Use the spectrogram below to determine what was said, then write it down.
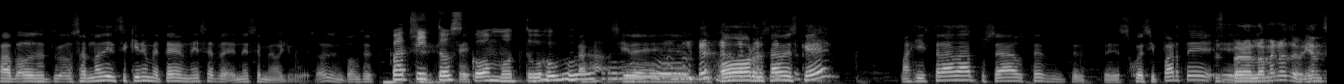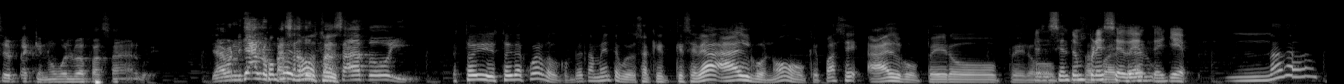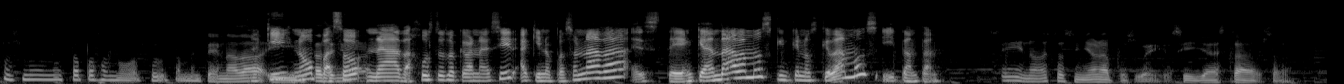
O sea, nadie se quiere meter en ese, en ese meollo, güey, ¿sabes? Entonces, Patitos sí. como tú. ajá, así de, mejor, ¿sabes qué? Magistrada, pues sea usted es juez y parte. Pues, eh, pero lo menos deberían ser para que no vuelva a pasar, güey. Ya, bueno, ya lo Hombre, pasado, no, estoy- pasado y... Estoy, estoy de acuerdo completamente, güey. O sea, que, que se vea algo, ¿no? O que pase algo, pero. pero Que se siente pues, un precedente, Jep. Nada, pues no, no está pasando absolutamente nada. Aquí y no pasó señora- nada, justo es lo que van a decir. Aquí no pasó nada. Este, en qué andábamos, en qué nos quedamos y tan tan. Sí, no, esta señora, pues, güey, sí, ya está, o sea,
